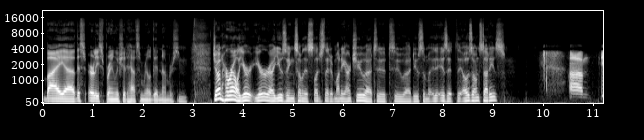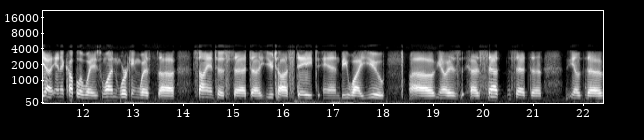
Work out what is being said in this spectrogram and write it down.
by uh, this early spring, we should have some real good numbers. Mm. John Horel, you're you're uh, using some of this legislative money, aren't you, uh, to to uh, do some? Is it the ozone studies? Um, yeah, in a couple of ways. One, working with uh, scientists at uh, Utah State and BYU. Uh, you know, as, as Seth said, the you know the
